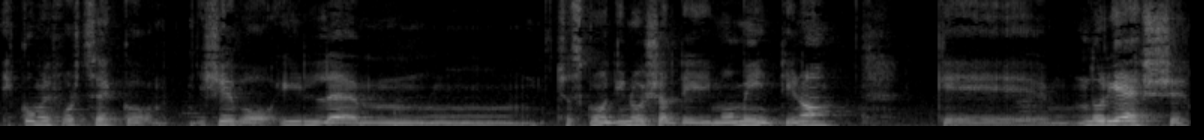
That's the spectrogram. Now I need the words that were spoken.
E come forse, ecco, dicevo, il, um, ciascuno di noi ha dei momenti, no? Che non riesce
